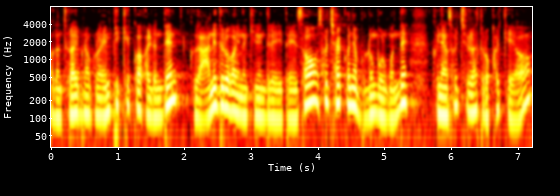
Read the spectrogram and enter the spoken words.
어떤 드라이브나 그런 Npcap과 관련된 그 안에 들어가 있는 기능들에 대해서 설치할 거냐 물론 보는 건데 그냥 설치를 하도록 할게요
